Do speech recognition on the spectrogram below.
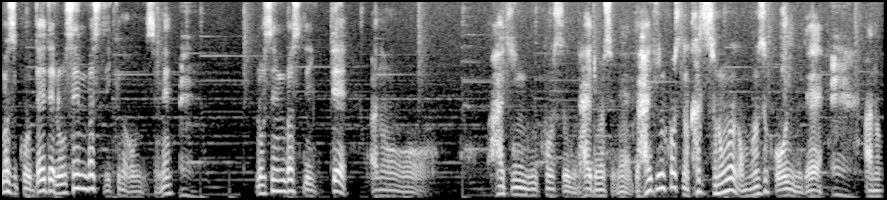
まずこう大体路線バスで行くのが多いんですよね。えー、路線バスで行ってあのハイキングコースに入りますよね。でハイキングコースの数そのものがものすごく多いので、えー、あの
